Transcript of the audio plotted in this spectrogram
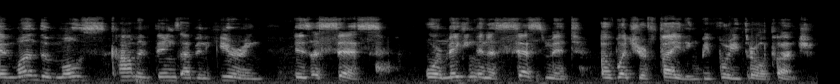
and one of the most common things I've been hearing is assess or making an assessment of what you're fighting before you throw a punch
